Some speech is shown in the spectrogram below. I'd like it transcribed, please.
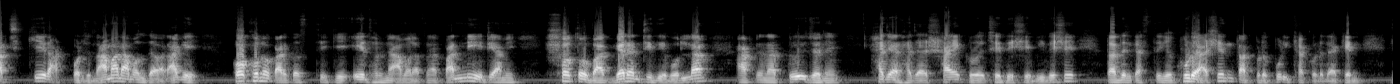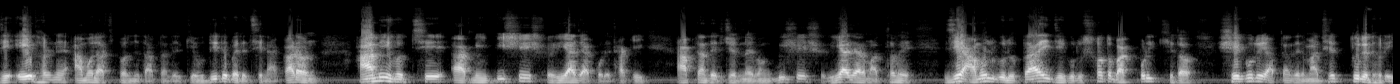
আজকের আগ পর্যন্ত আমার আমল দেওয়ার আগে কখনো কার কাছ থেকে এ ধরনের আমল আপনারা পাননি। এটি আমি শত বা গ্যারান্টি দিয়ে বললাম। আপনারা প্রয়োজনে হাজার হাজার সায়ক রয়েছে দেশে, বিদেশে, তাদের কাছ থেকে ঘুরে আসেন, তারপরে পরীক্ষা করে দেখেন যে এই ধরনের আমল আজ পর্যন্ত আপনাদের কেউ দিতে পেরেছি না। কারণ আমি হচ্ছে, আমি বিশেষ রিয়াজা করে থাকি আপনাদের জন্য এবং বিশেষ রিয়াজার মাধ্যমে যে আমলগুলো প্রায় যেগুলো শতভাগ পরীক্ষিত, সেগুলোই আপনাদের মাঝে তুলে ধরি।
